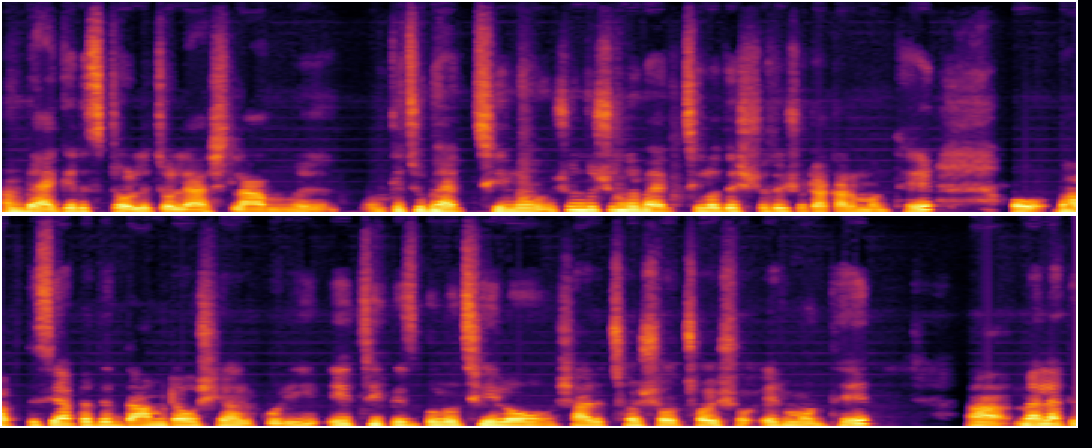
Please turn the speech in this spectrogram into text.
ব্যাগের স্টলে চলে আসলাম। কিছু ব্যাগ ছিল সুন্দর সুন্দর ব্যাগ ছিল দেড়শো দুইশো টাকার মধ্যে। ও ভাবতেছি আপনাদের দামটাও শেয়ার করি। এই থ্রি পিসগুলো ছিল সাড়ে ছশো ছয়শো এর মধ্যে। মেলাতে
